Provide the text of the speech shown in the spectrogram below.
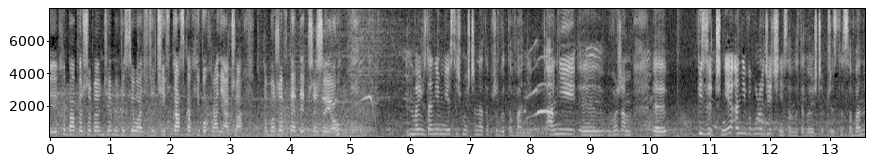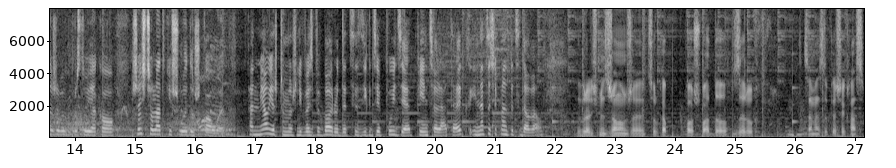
Y, Chyba, że będziemy wysyłać dzieci w kaskach i w ochraniaczach. To może wtedy przeżyją. Moim zdaniem nie jesteśmy jeszcze na to przygotowani. Ani y, uważam y, fizycznie, ani w ogóle dzieci nie są do tego jeszcze przystosowane, żeby po prostu jako sześciolatki szły do szkoły. Pan miał jeszcze możliwość wyboru decyzji, gdzie pójdzie pięciolatek i na co się Pan zdecydował? Wybraliśmy z żoną, że córka poszła do zerówki zamiast do pierwszej klasy.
